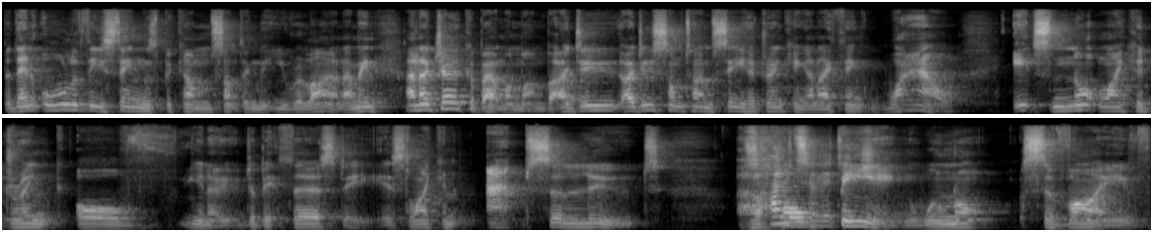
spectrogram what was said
But then all of these things become something that you rely on. I mean, and I joke about my mum, but I do I do sometimes see her drinking and I think, wow, it's not like a drink of, you know, a bit thirsty. It's like an absolute her Total whole addiction. being will not survive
